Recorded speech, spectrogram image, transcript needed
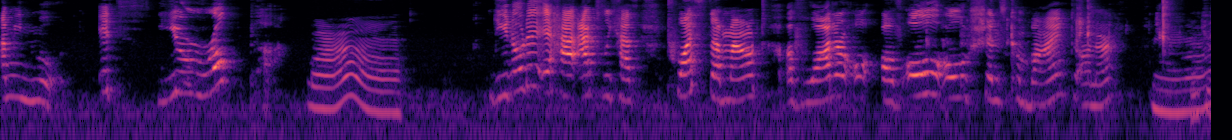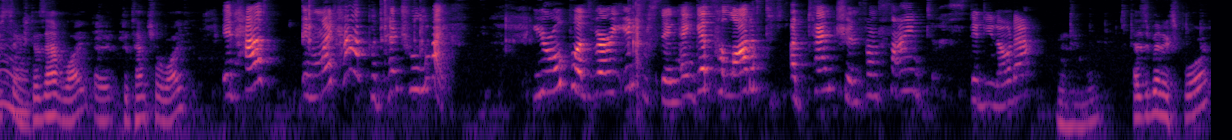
I mean moon. It's Europa. Wow. Do you know that it ha- actually has twice the amount of water o- of all oceans combined on Earth? Mm, Interesting. Does it have life? Uh, potential life? It has. It might have potential life. Europa is very interesting and gets a lot of t- attention from scientists. Did you know that? hmm Has it been explored?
